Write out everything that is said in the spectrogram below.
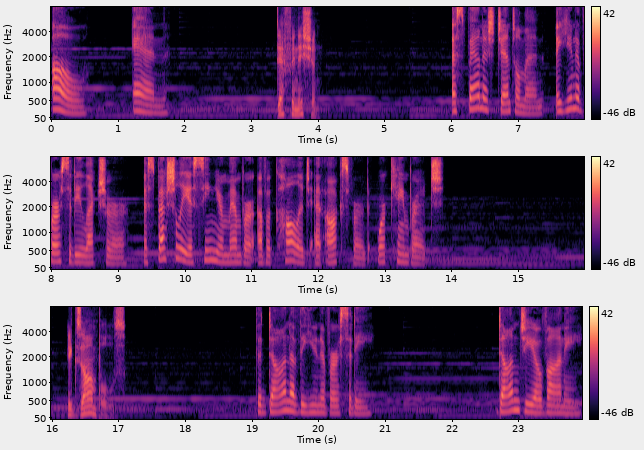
O N Definition A Spanish gentleman, a university lecturer, especially a senior member of a college at Oxford or Cambridge. Examples The don of the university. Don Giovanni.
